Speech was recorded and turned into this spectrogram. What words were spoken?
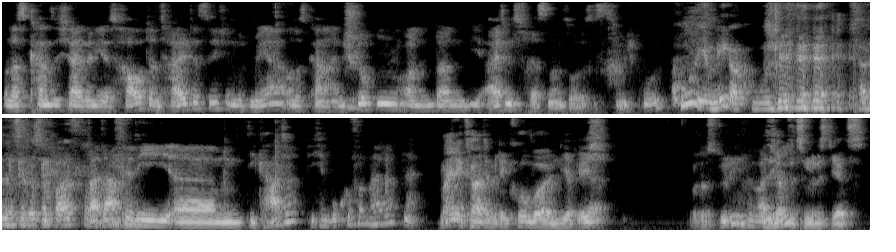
Und das kann sich halt, wenn ihr es haut, dann teilt es sich und wird mehr und es kann einen schlucken und dann die Items fressen und so. Das ist ziemlich cool. Cool, ihr mega cool. Schade, dass ihr das verpasst War dafür die, ähm, die Karte, die ich im Buch gefunden hatte? Meine Karte mit den Kobolden, die hab ich. Ja. Oder hast du die? Also ich die? hab die zumindest jetzt.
